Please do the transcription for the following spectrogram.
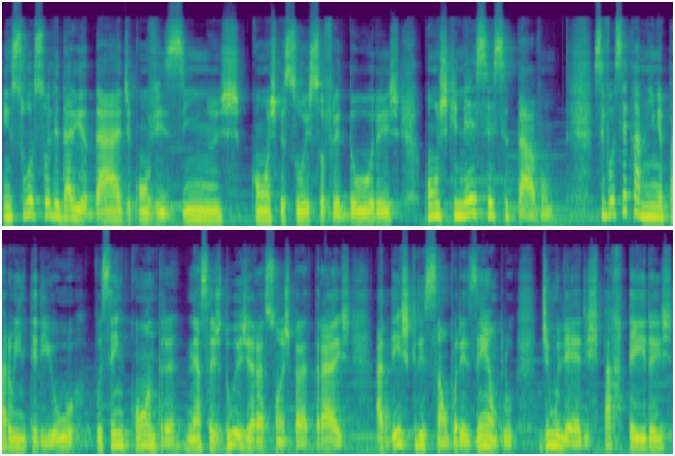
em sua solidariedade com vizinhos, com as pessoas sofredoras, com os que necessitavam. Se você caminha para o interior, você encontra nessas duas gerações para trás a descrição, por exemplo, de mulheres parteiras,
